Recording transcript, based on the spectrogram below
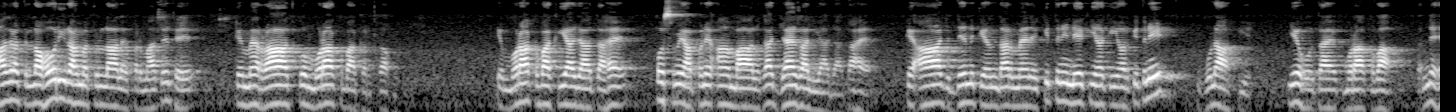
حضرت لاہوری رحمت اللہ علیہ فرماتے تھے کہ میں رات کو مراقبہ کرتا ہوں۔ کہ مراقبہ کیا جاتا ہے، اس میں اپنے اعمال کا جائزہ لیا جاتا ہے کہ آج دن کے اندر میں نے کتنی نیکیاں کی اور کتنی گناہ کیے۔ یہ ہوتا ہے مراقبہ، سمجھے؟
